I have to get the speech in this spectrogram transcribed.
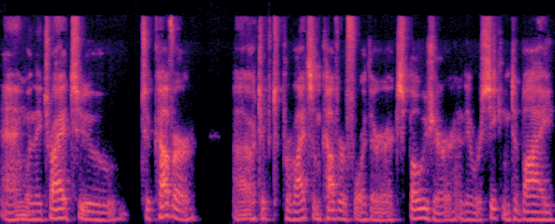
and when they tried to to cover uh, to, to, provide some cover for their exposure, and they were seeking to buy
